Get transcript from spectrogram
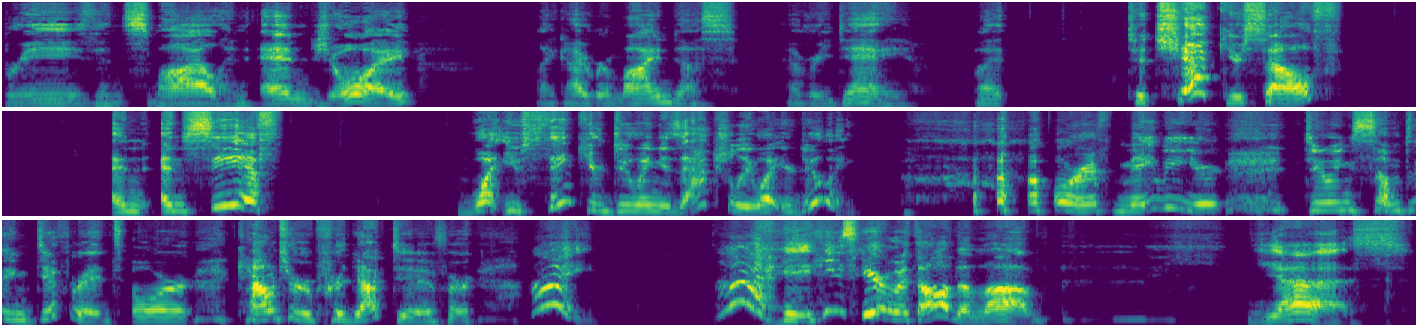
breathe and smile and enjoy, like I remind us every day, but to check yourself and and see if what you think you're doing is actually what you're doing. or if maybe you're doing something different or counterproductive or hi hi he's here with all the love yes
